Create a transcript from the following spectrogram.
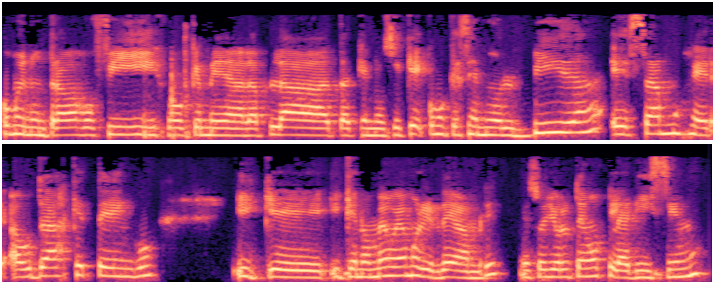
como en un trabajo fijo, que me da la plata, que no sé qué, como que se me olvida esa mujer audaz que tengo y que, y que no me voy a morir de hambre, eso yo lo tengo clarísimo.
